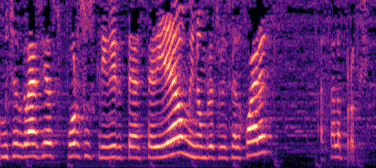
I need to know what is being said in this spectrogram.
Muchas gracias por suscribirte a este video. Mi nombre es Luis El Juárez. Hasta la próxima.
